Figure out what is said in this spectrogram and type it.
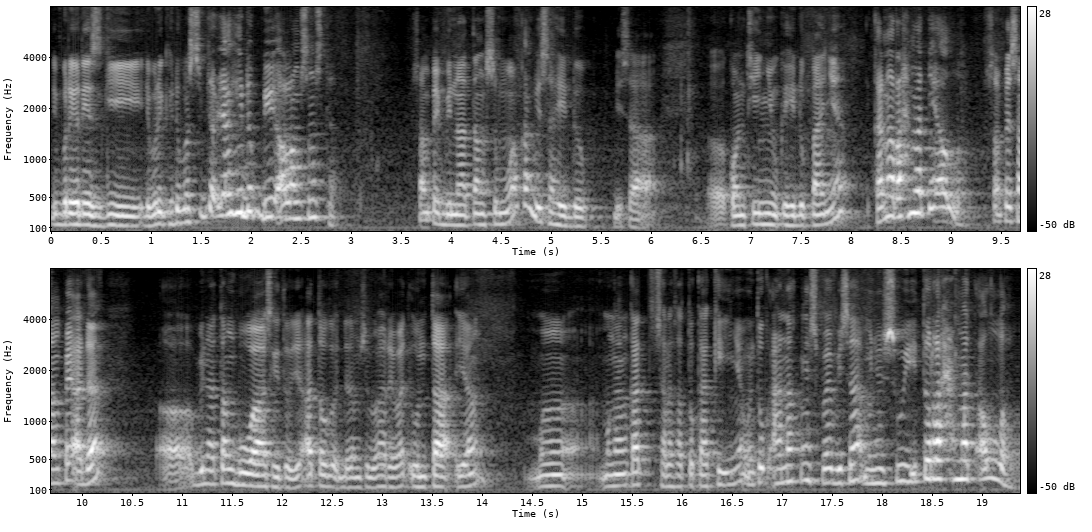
diberi rezeki, diberi kehidupan setiap yang hidup di alam semesta. Sampai binatang semua kan bisa hidup, bisa uh, continue kehidupannya karena rahmatnya Allah. Sampai-sampai ada uh, binatang buas gitu ya atau dalam sebuah riwayat unta yang me mengangkat salah satu kakinya untuk anaknya supaya bisa menyusui. Itu rahmat Allah.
